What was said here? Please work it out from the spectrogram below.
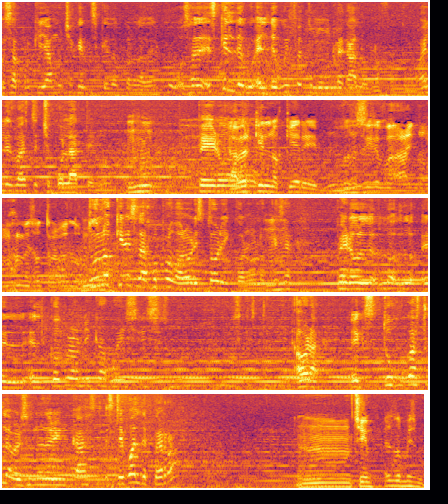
o sea, porque ya mucha gente se quedó con la del cubo. O sea, es que el de, el de Wii fue como un regalo, ¿no? Fue como, ahí les va este chocolate, ¿no? Pero. A ver quién lo quiere. Pues así, ay, no mames, otra vez lo Tú mismo. lo quieres a lo mejor por valor histórico, ¿no? Lo que sea. Pero lo- lo- lo- el, el Code Verónica, güey, sí dices, no, es que está bien. Ahora, ex, tú jugaste la versión de Dreamcast, ¿está igual de perro? Mm, sí, es lo mismo.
